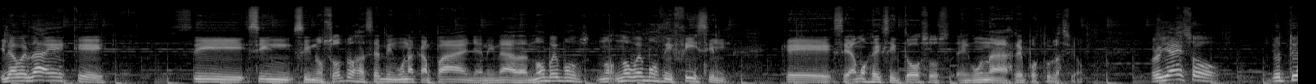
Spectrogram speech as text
Y la verdad es que si, sin, nosotros hacer ninguna campaña ni nada, no vemos, no vemos difícil que seamos exitosos en una repostulación. Pero ya eso, yo estoy,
